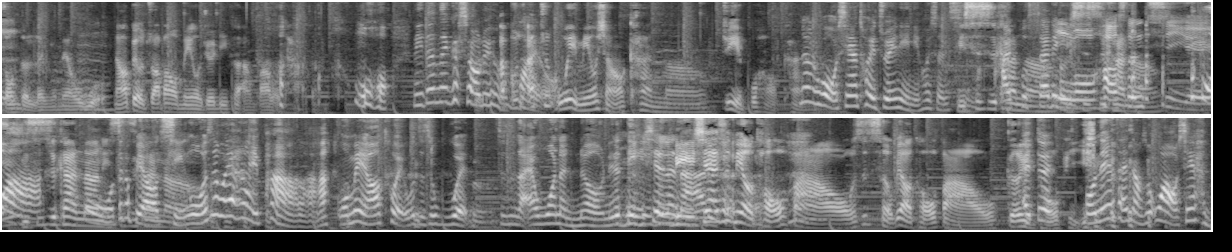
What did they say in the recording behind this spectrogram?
中的人有没有我，嗯、然后被我抓到没有，我就立刻 unfollow 他的。哇，你的那个效率很快、哦。就我也没有想要看呐、啊，就也不好看。那如果我现在退追你，你会生气？你试试看我好生气耶！哇，你试试看呐、啊，我这个表情我是会害怕啦。我们也要退，我只是 问，就是来 I wanna know 你的底线在哪里？你现在是没有头发哦，我是扯不了头发哦，我割你头皮。我那天才讲说，哇，我现在很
